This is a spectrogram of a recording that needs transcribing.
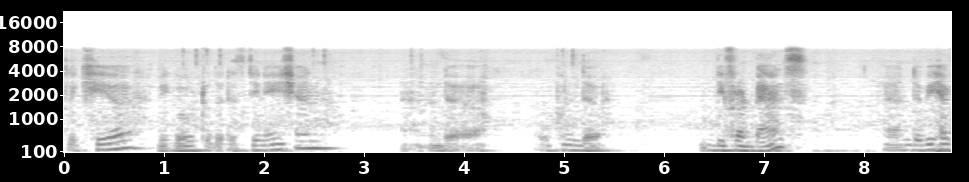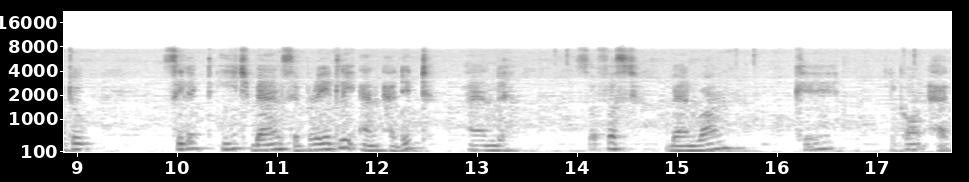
click here we go to the destination and uh, open the different bands. And we have to select each band separately and add it. And so first band 1 okay click on add.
